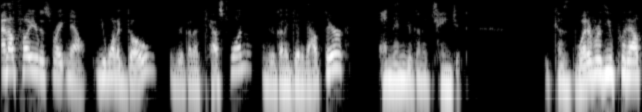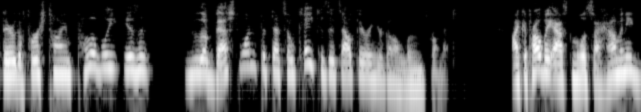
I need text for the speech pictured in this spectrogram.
And I'll tell you this right now you want to go and you're going to test one and you're going to get it out there and then you're going to change it. Because whatever you put out there the first time probably isn't the best one, but that's okay because it's out there and you're going to learn from it. I could probably ask Melissa, how many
